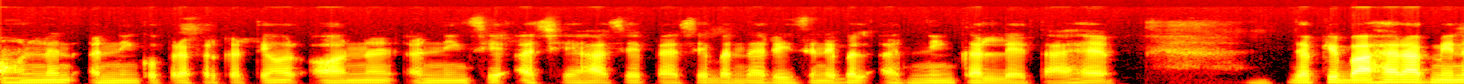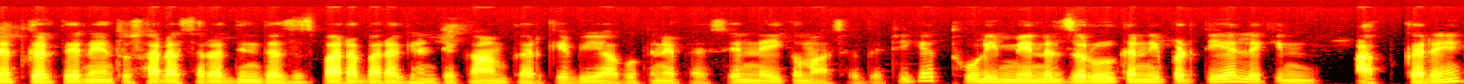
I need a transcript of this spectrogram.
ऑनलाइन अर्निंग को प्रेफ़र करते हैं और ऑनलाइन अर्निंग से अच्छे खासे पैसे बंदा रीज़नेबल अर्निंग कर लेता है। जबकि बाहर आप मेहनत करते रहें तो सारा-सारा दिन दस दस बारह बारह घंटे काम करके भी आप उतने पैसे नहीं कमा सकते, ठीक है? थोड़ी मेहनत ज़रूर करनी पड़ती है लेकिन आप करें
